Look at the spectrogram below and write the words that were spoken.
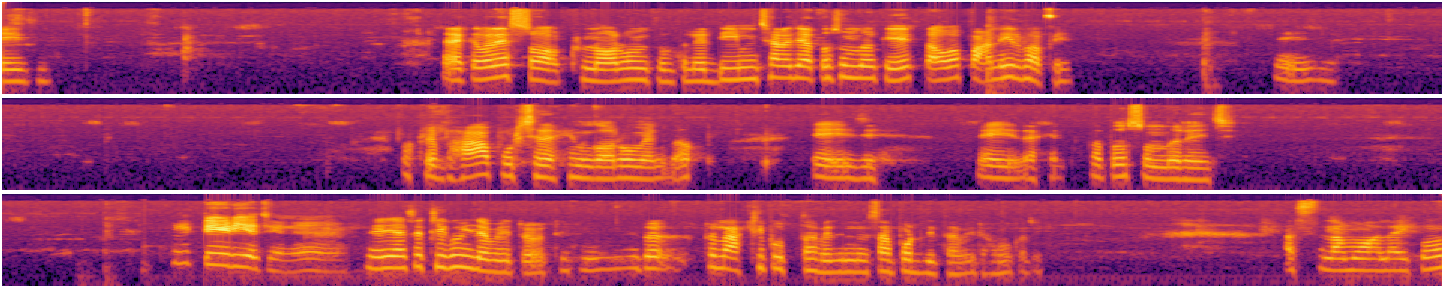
এই যে। একেবারে সফট নরম তুলতুলে ডিম ছাড়া যে এত সুন্দর কেক তাও আবার পানির ভাপে। এই যে। বাপরে ভাপ উঠছে দেখেন গরম একদম। এই যে এই যে দেখেন কত সুন্দর হয়েছে। এই আছে ঠিক যাবে এটা, ঠিক এটা একটু লাঠি পড়তে হবে সাপোর্ট দিতে হবে এরকম করে। আসসালামু আলাইকুম,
